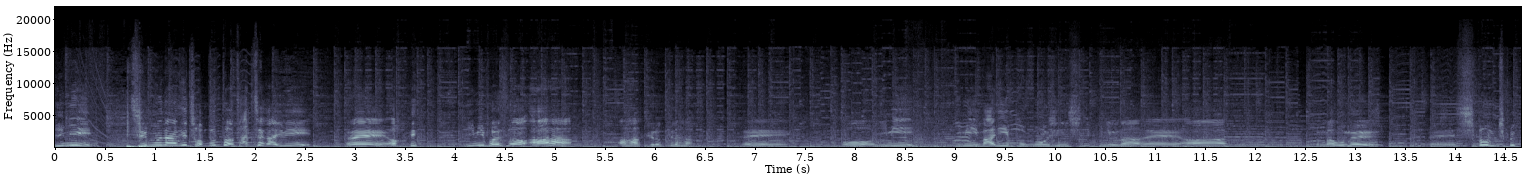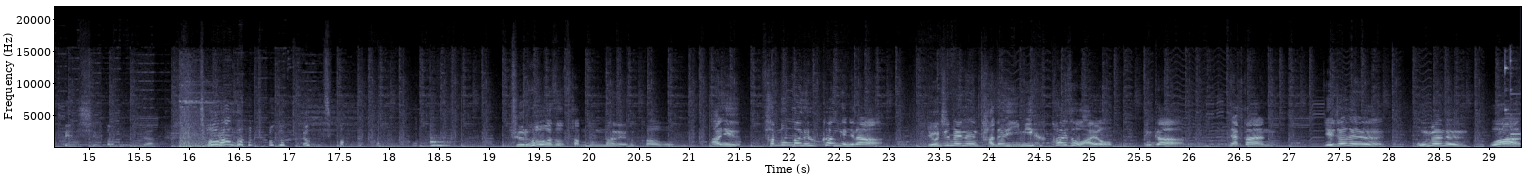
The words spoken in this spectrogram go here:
이미 질문하기 전부터 자체가 이미 네 어, 이미 벌써 아아 그렇구나. 네 어 이미 이미 많이 보고 오신 신입분이구나. 네 아 정말 오늘 네, 시범 중대 시범입니다. 거 보고 배우지 마. 들어와서 3분 만에 흑화하고. 아니 3분 만에 흑화한 게 아니라 요즘에는 다들 이미 흑화해서 와요. 그러니까 약간 예전에는 오면은 와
